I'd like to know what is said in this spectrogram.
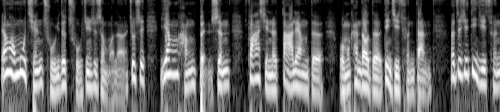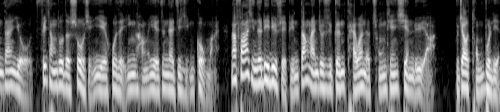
央行目前处于的处境是什么呢？就是央行本身发行了大量的我们看到的定期存单，那这些定期存单有非常多的寿险业或者银行业正在进行购买，那发行的利率水平当然就是跟台湾的重天现率啊。不叫同步联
